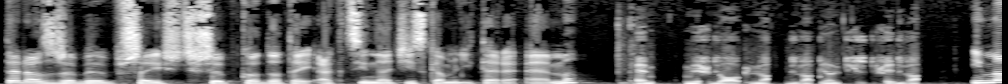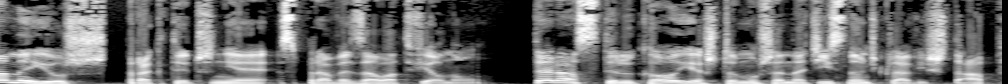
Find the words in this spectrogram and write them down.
Teraz, żeby przejść szybko do tej akcji, naciskam literę M M, mysz do okna, 2 5 3 2, i mamy już praktycznie sprawę załatwioną. Teraz tylko jeszcze muszę nacisnąć klawisz Tab,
